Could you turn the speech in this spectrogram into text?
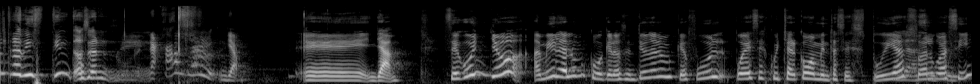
ultra distintos. O sea. Ya. Eh, ya. Según yo, a mí el álbum como que lo sentí un álbum que full puedes escuchar como mientras estudias Ya, o algo así.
